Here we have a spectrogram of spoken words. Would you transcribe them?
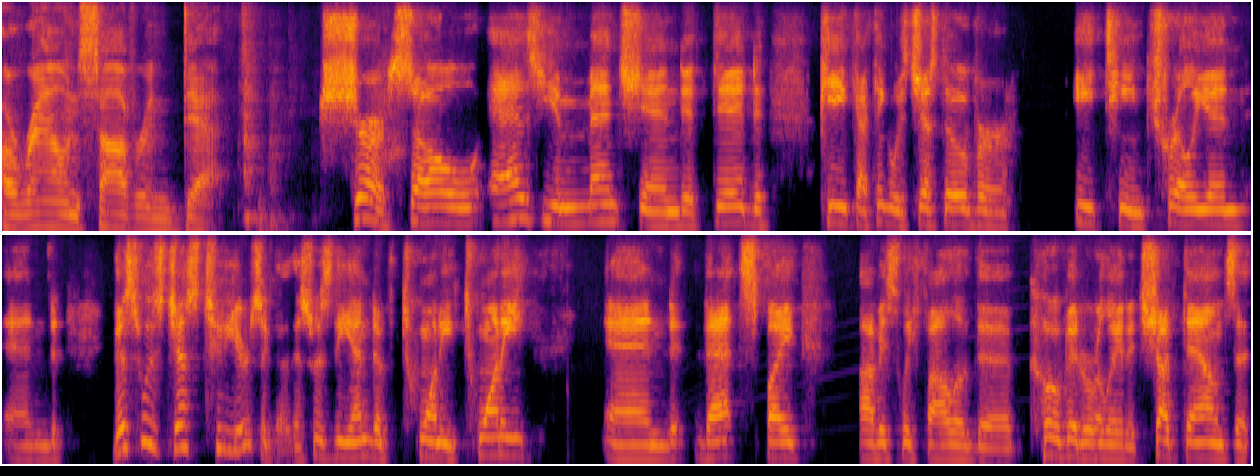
around sovereign debt? Sure. So, as you mentioned, it did peak, I think it was just over 18 trillion. And this was just two years ago. This was the end of 2020. And that spike obviously followed the COVID related shutdowns, the,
